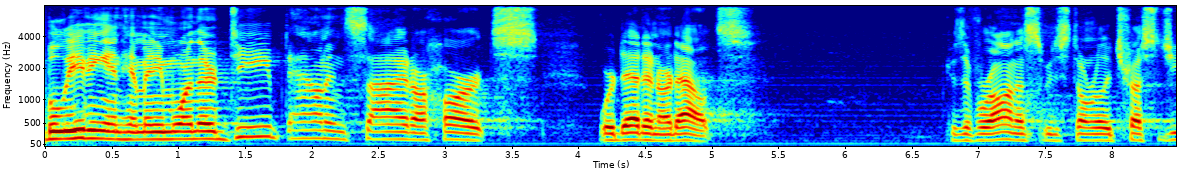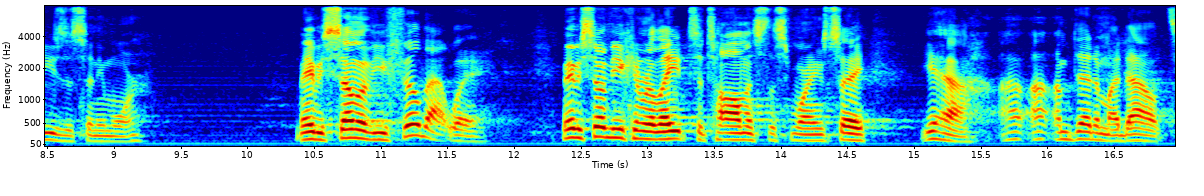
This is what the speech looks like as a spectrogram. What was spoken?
believing in Him anymore. And they're deep down inside our hearts, we're dead in our doubts. Because if we're honest, we just don't really trust Jesus anymore. Maybe some of you feel that way. Maybe some of you can relate to Thomas this morning and say, Yeah, I, I'm dead in my doubts.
